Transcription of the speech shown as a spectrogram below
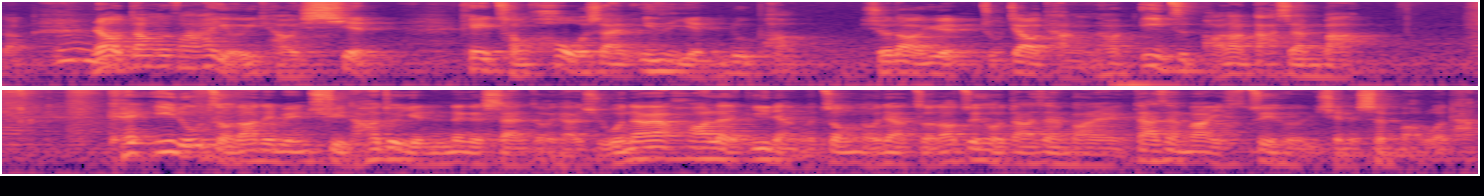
方。然后当时发现它有一条线可以从后山一直沿路跑，修道院、主教堂，然后一直跑到大山巴。可以一路走到那边去，然后就沿着那个山走下去。我大概花了一两个钟头这样走到最后大三巴那，大三巴也是最后以前的圣保罗塔。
